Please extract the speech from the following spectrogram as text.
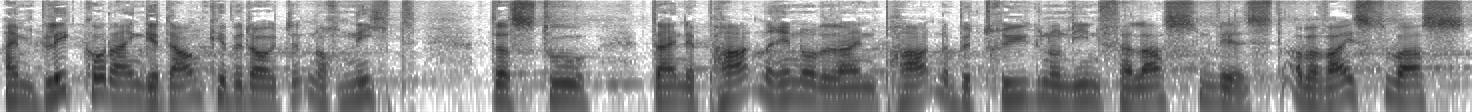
ein Blick oder ein Gedanke bedeutet noch nicht, dass du deine Partnerin oder deinen Partner betrügen und ihn verlassen willst. Aber weißt du was?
